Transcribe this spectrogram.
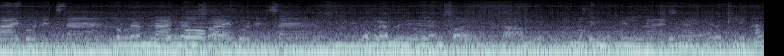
บายโบนันซ่า โรงแรมหนึ่ง บาย โรงแร โบ มสอบาย ง โบนันซ่า อืมโรงแรมหนึ่งโรงแรมสองสามเนี่ยไม่ต้อง วิลล่าใช้ ที่พัก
